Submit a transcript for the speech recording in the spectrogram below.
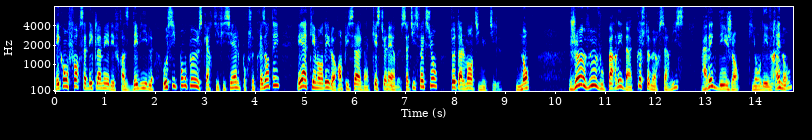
et qu'on force à déclamer des phrases débiles aussi pompeuses qu'artificielles pour se présenter et à quémander le remplissage d'un questionnaire de satisfaction totalement inutile. Non. Je veux vous parler d'un customer service avec des gens qui ont des vrais noms,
